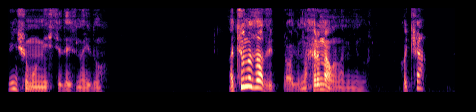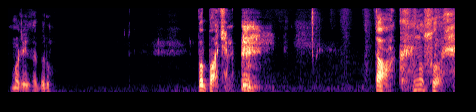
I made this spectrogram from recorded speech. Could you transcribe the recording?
в іншому місці десь знайду. А цю назад відправлю. Нахрена вона мені нужна? Хоча, може і заберу. Побачимо. Так, ну що ж,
